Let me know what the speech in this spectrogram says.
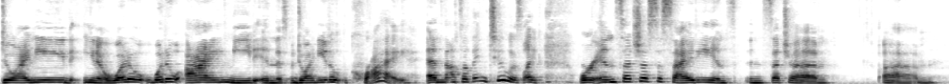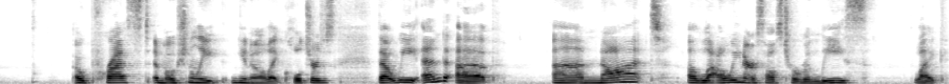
Do I need, you know, what do, what do I need in this? Do I need to cry? And that's the thing too, is like, we're in such a society and in, in such a, um, oppressed emotionally, you know, like cultures that we end up, um, not allowing ourselves to release like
